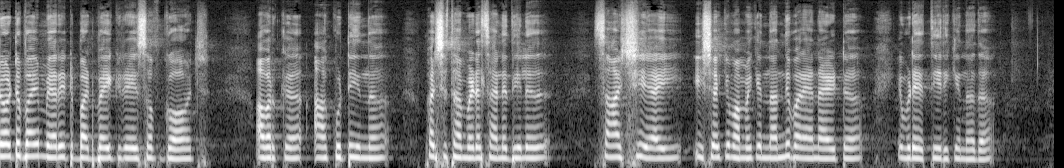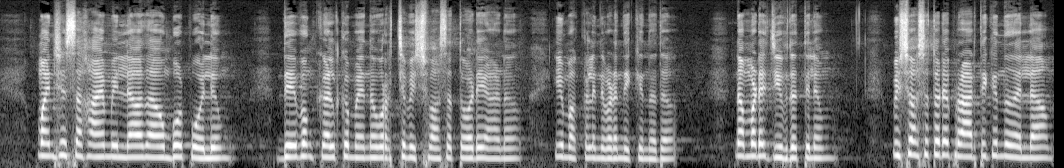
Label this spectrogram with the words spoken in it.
Not by merit but by grace of God അവർക്ക് ആ കുട്ടി ഇന്ന് പരിശുദ്ധമ്മയുടെ സന്നിധിയിൽ സാക്ഷിയായി ഈശോയ്ക്കും അമ്മയ്ക്കും നന്ദി പറയാനായിട്ട് ഇവിടെ എത്തിയിരിക്കുന്നത്. മനുഷ്യ സഹായം ഇല്ലാതാവുമ്പോൾ പോലും ദൈവം കേൾക്കുമെന്ന ഉറച്ച വിശ്വാസത്തോടെയാണ് ഈ മക്കൾ ഇന്നിവിടെ നിൽക്കുന്നത്. നമ്മുടെ ജീവിതത്തിലും വിശ്വാസത്തോടെ പ്രാർത്ഥിക്കുന്നതെല്ലാം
